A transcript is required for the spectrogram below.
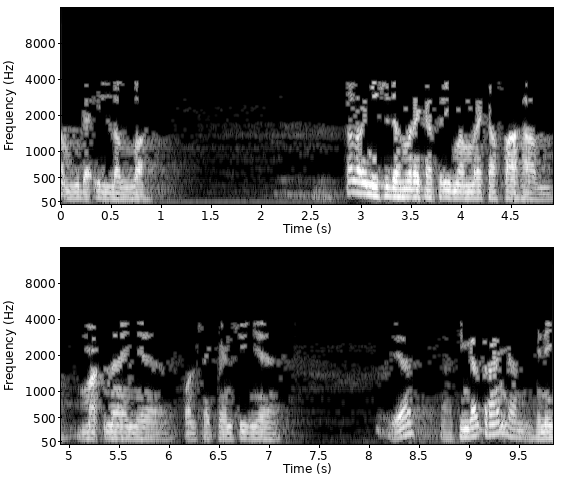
na'budu illallah. Kalau ini sudah mereka terima, mereka faham maknanya, konsekuensinya. Ya, nah, tinggal terangkan ini.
